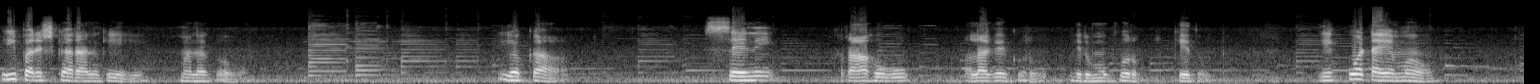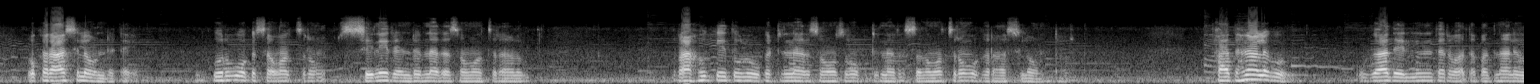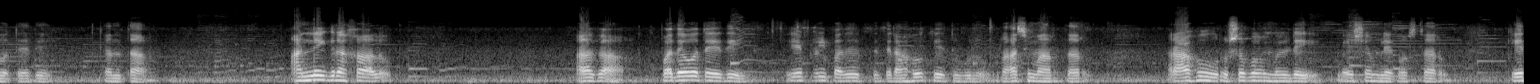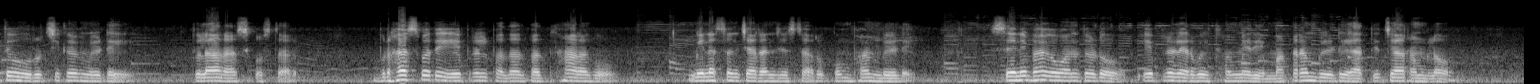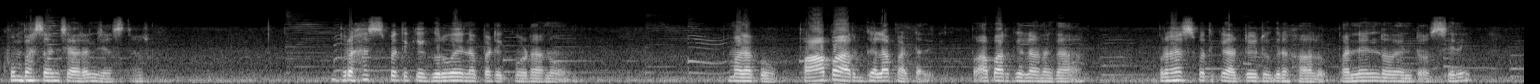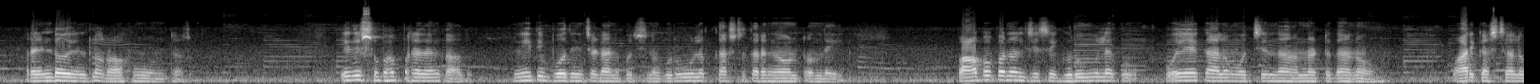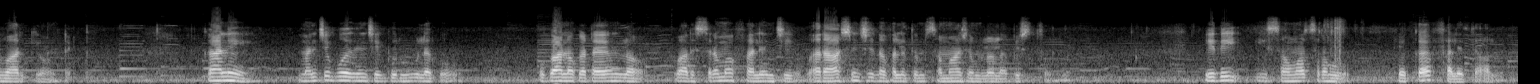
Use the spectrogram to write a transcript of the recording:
ఈ పరిష్కారానికి మనకు ఈ యొక్క శని రాహువు అలాగే గురువు వీరు ముగ్గురు కేతువు ఎక్కువ టైము ఒక రాశిలో ఉండే టైం. గురువు ఒక సంవత్సరం శని రెండున్నర సంవత్సరాలు రాహుకేతువులు ఒకటిన్నర సంవత్సరం ఒకటిన్నర సంవత్సరం ఒక రాశిలో ఉంటారు. పద్నాలుగు ఉగాది వెళ్ళిన తర్వాత పద్నాలుగో తేదీ అంతా అన్ని గ్రహాలు అలాగా పదవ తేదీ ఏప్రిల్ పదవ తేదీ రాహుకేతువులు రాశి మారుతారు. రాహు వృషభం వీడి మేషం వస్తారు. కేతువు వృచ్చికం వీడి తులారాశికి వస్తారు. బృహస్పతి ఏప్రిల్ పద పద్నాలుగు మీన సంచారం చేస్తారు కుంభం వీడి. శని భగవంతుడు ఏప్రిల్ ఇరవై తొమ్మిది మకరం వీడి అతిచారంలో కుంభ సంచారం చేస్తారు. బృహస్పతికి గురువైనప్పటికి కూడాను మనకు పాప అర్గల పడ్డది. పాప అర్గల అనగా బృహస్పతికి అటు ఇటు గ్రహాలు పన్నెండో ఇంట్లో శని రెండో ఇంట్లో రాహువు ఉంటారు. ఇది శుభప్రదం కాదు. నీతి బోధించడానికి వచ్చిన గురువులకు కష్టతరంగా ఉంటుంది. పాప పనులు చేసే గురువులకు పోయే కాలం వచ్చిందా అన్నట్టుగాను వారి కష్టాలు వారికి ఉంటాయి. కానీ మంచి బోధించే గురువులకు ఒకనొక టైంలో వారి శ్రమ ఫలించి వారు ఆశించిన ఫలితం సమాజంలో లభిస్తుంది. ఇది ఈ సంవత్సరం యొక్క ఫలితాలు.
